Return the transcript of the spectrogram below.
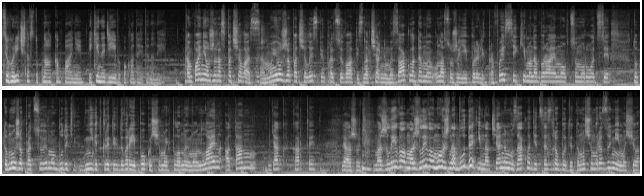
цьогорічна вступна кампанія? Які надії ви покладаєте на неї? Кампанія вже розпочалася. Ми вже почали співпрацювати з навчальними закладами. У нас вже є перелік професій, які ми набираємо в цьому році. Тобто ми вже працюємо, будуть дні відкритих дверей, поки що ми їх плануємо онлайн, а там як карти ляжуть. Можливо, можливо, можна буде і в навчальному закладі це зробити, тому що ми розуміємо, що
